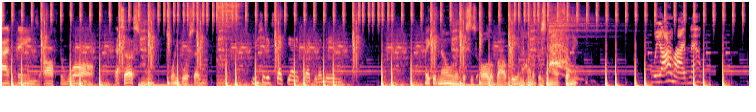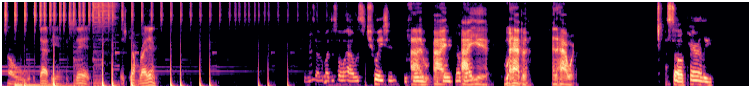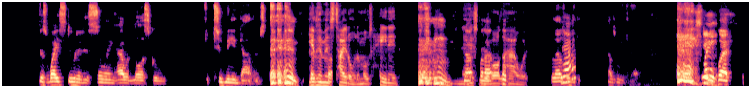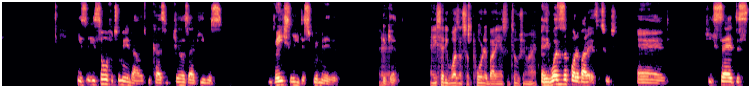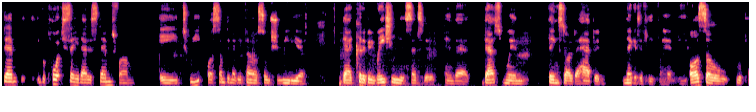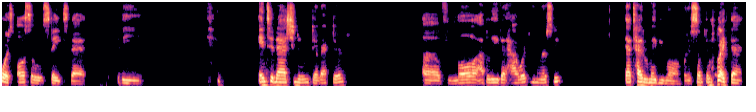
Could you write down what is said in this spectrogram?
Five things off the wall. That's us, man. 24 7. You should expect the unexpected. I mean, Make it known that this is all about being 100% authentic. We are live now. So, with that being said, let's jump right in. Can we talk about this whole Howard situation before, I, we, before I, we jump I, on? yeah. What happened at Howard? So apparently, this white student is suing Howard Law School for two million dollars. Give him his title, the most hated in the No, history well, I- of all the Howard. Well, I was Huh? gonna get to, I was gonna get to that. Excuse me, but he's he's suing for two million dollars because he feels that he was racially discriminated Yeah. against, And he said he wasn't supported by the institution, right? and he wasn't supported by the institution. And he said the stem reports say that it stems from a tweet or something that they found on social media that could have been racially insensitive, and that that's when things started to happen negatively for him. He also reports also states that the international director of law, I believe, at Howard University, that title may be wrong, but it's something like that,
